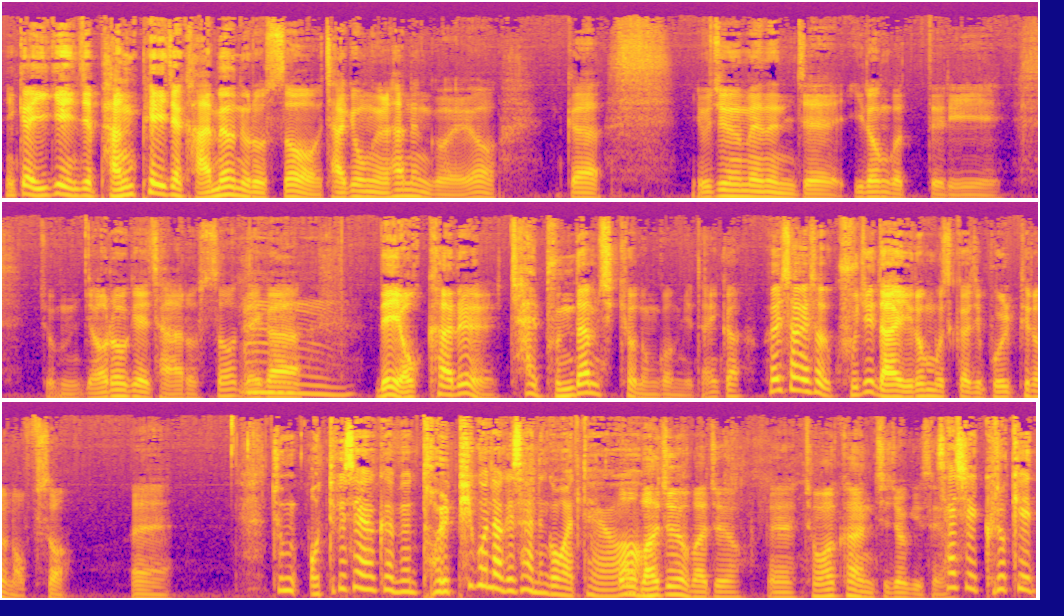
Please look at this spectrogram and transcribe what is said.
그러니까 이게 이제 방패이자 가면으로서 작용을 하는 거예요. 그러니까 요즘에는 이제 이런 것들이 좀 여러 개 자아로서 내가 음. 내 역할을 잘 분담시켜 놓은 겁니다. 그러니까 회사에서 굳이 나의 이런 모습까지 보일 필요는 없어. 예. 좀 어떻게 생각하면 덜 피곤하게 사는 것 같아요. 어, 맞아요, 맞아요. 예, 정확한 지적이세요. 사실 그렇게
